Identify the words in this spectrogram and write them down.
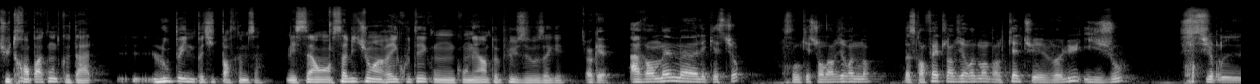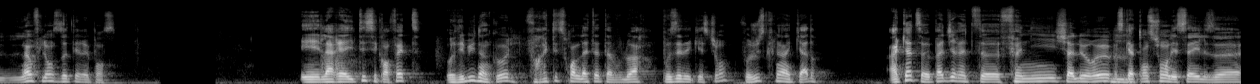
tu te rends pas compte que tu as loupé une petite porte comme ça. Mais c'est en s'habituant à réécouter qu'on est un peu plus aux aguets. Ok. Avant même euh, les questions, c'est une question d'environnement. Parce qu'en fait, l'environnement dans lequel tu évolues, il joue sur l'influence de tes réponses. Et la réalité, c'est qu'en fait, au début d'un call, faut arrêter de se prendre la tête à vouloir poser des questions. faut juste créer un cadre. Un cadre, ça veut pas dire être euh, funny, chaleureux, parce Mm. qu'attention, les sales euh,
